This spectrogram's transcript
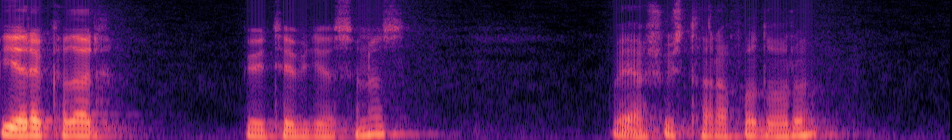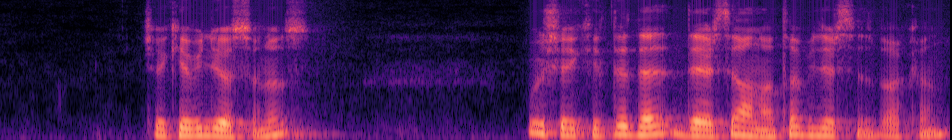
Bir yere kadar büyütebiliyorsunuz. Veya şu tarafa doğru çekebiliyorsunuz. Bu şekilde de dersi anlatabilirsiniz. Bakın.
